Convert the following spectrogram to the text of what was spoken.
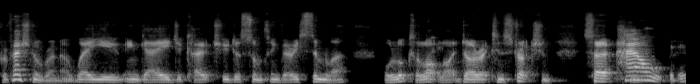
professional runner, where you engage a coach who does something very similar or looks a lot like direct instruction. So how, mm-hmm.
